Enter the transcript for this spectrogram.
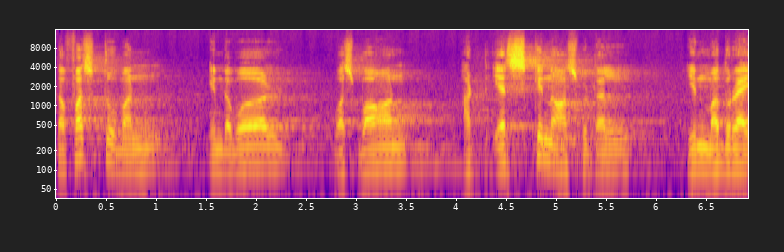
the first woman in the world was born at Erskine hospital in Madurai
